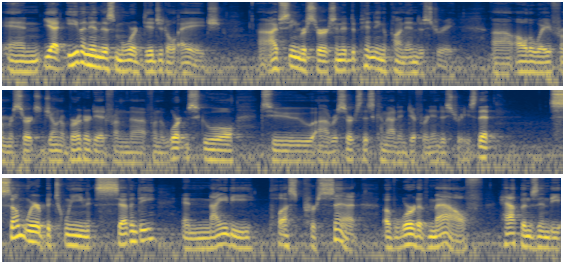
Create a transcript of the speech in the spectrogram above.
And yet, even in this more digital age, uh, I've seen research, and it depending upon industry, uh, all the way from research Jonah Berger did from the from the Wharton School to uh, research that's come out in different industries, that somewhere between 70 and 90 plus percent of word of mouth happens in the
